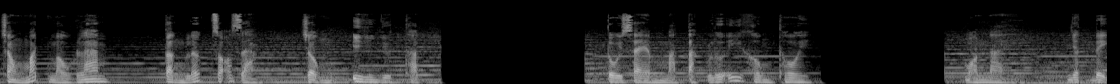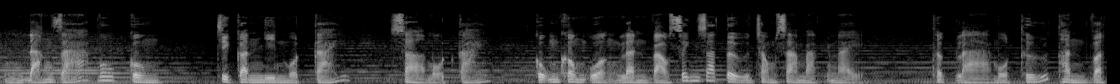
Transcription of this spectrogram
Trong mắt màu lam, tầng lớp rõ ràng, trông y như thật. Tôi xem mà tặc lưỡi không thôi. Món này nhất định đáng giá vô cùng, chỉ cần nhìn một cái, sờ một cái cũng không uổng lần vào sinh ra tử trong sa mạc này. Thực là một thứ thần vật.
